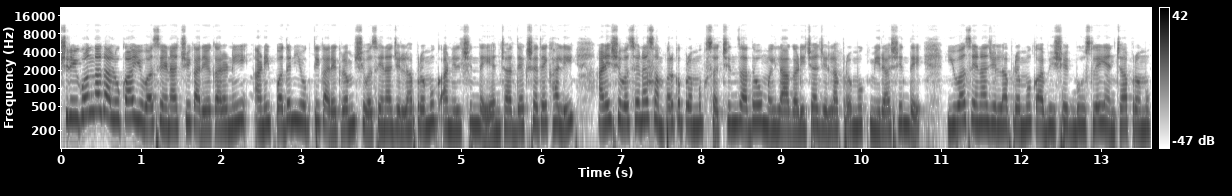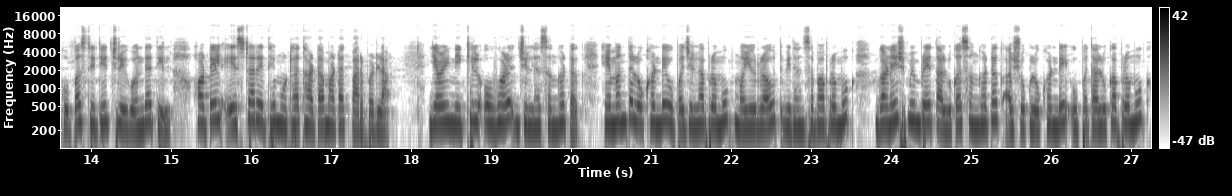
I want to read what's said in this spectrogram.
श्रीगोंदा तालुका युवा सेनाची कार्यकारिणी आणि पदनियुक्ती कार्यक्रम शिवसेना जिल्हाप्रमुख अनिल शिंदे यांच्या अध्यक्षतेखाली आणि शिवसेना संपर्क प्रमुख सचिन जाधव महिला आघाडीच्या जिल्हाप्रमुख मीरा शिंदे युवा सेना जिल्हाप्रमुख अभिषेक भोसले यांच्या प्रमुख उपस्थितीत श्रीगोंद्यातील हॉटेल ए स्टार येथे मोठ्या थाटामाटात पार पडला. यावेळी निखिल ओव्हळ जिल्हा संघटक हेमंत लोखंडे उपजिल्हाप्रमुख मयूर राऊत विधानसभा प्रमुख गणेश मिंबळे तालुका संघटक अशोक लोखंडे उपतालुका प्रमुख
